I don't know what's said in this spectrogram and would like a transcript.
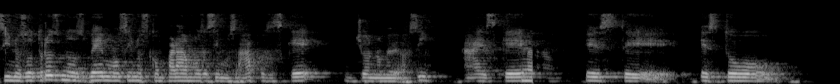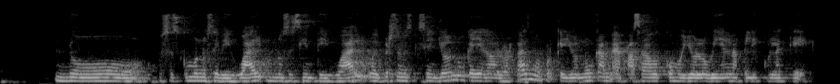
si nosotros nos vemos y nos comparamos, decimos, ah, pues es que yo no me veo así, ah, es que este, esto no, o sea, es como no se ve igual o no se siente igual, o hay personas que dicen, yo nunca he llegado al orgasmo porque yo nunca me ha pasado como yo lo vi en la película que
